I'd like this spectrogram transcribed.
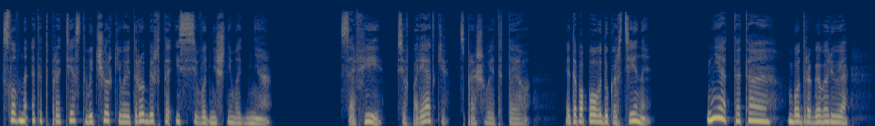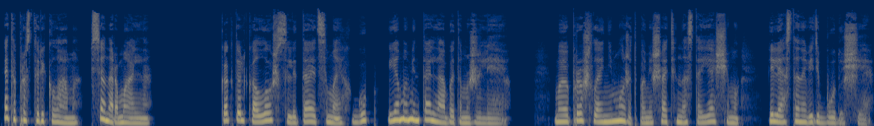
словно этот протест вычеркивает Роберта из сегодняшнего дня. «Софи, все в порядке?» — спрашивает Тео. «Это по поводу картины?» «Нет, это...» — бодро говорю я. «Это просто реклама. Все нормально». Как только ложь слетает с моих губ, я моментально об этом жалею. Мое прошлое не может помешать настоящему или остановить будущее.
